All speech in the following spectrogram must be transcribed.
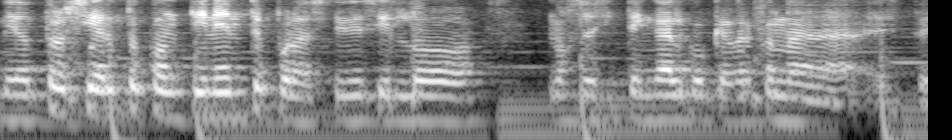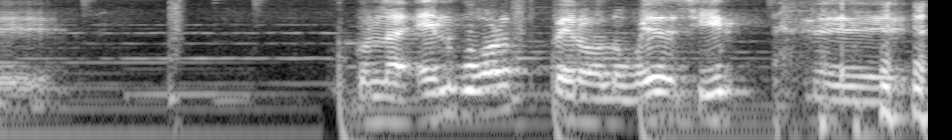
de otro cierto continente, por así decirlo, no sé si tenga algo que ver con la, este, con la N-word, pero lo voy a decir. Eh,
